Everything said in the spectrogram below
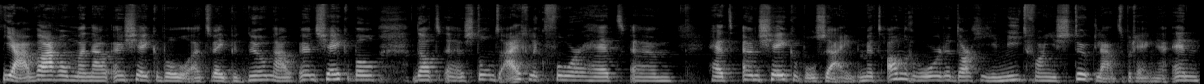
ja, waarom nou Unshakable 2.0? Nou, Unshakable, dat uh, stond eigenlijk voor het, um, het unshakable zijn. Met andere woorden, dat je je niet van je stuk laat brengen. En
